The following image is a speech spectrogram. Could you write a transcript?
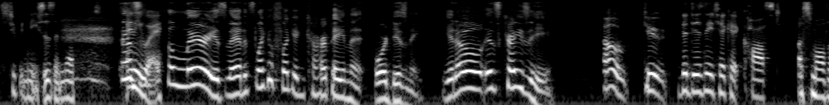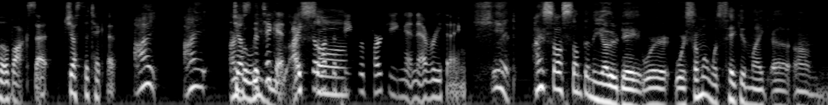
Stupid nieces and nephews. Anyway. hilarious man. It's like a fucking car payment or disney. You know? It's crazy. Oh, dude, the Disney ticket cost a Smallville box set, just the ticket, i I just the ticket. you. I, still saw, have to pay for parking and everything. Shit. I saw something the other day where where someone was taking like a um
